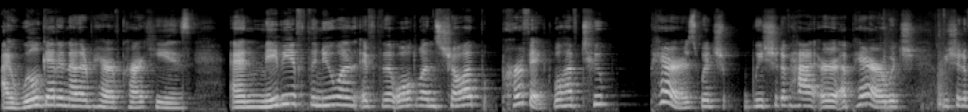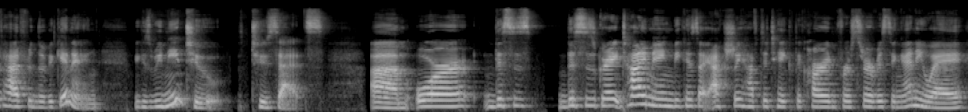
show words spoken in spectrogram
I will get another pair of car keys. And maybe if the new one, if the old ones show up, perfect. We'll have two pairs, which we should have had, or a pair, which we should have had from the beginning because we need two two sets. Um, or this is this is great timing because I actually have to take the car in for servicing anyway.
